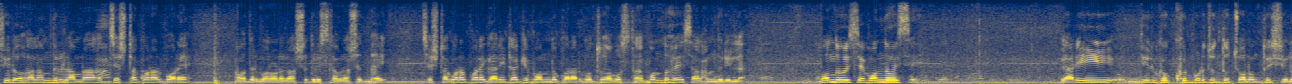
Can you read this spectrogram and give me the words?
ছিল। আলহামদুলিল্লাহ আমরা চেষ্টা করার পরে আমাদের মরণে রাশেদুল ইসলাম রাশেদ ভাই চেষ্টা করার পরে গাড়িটাকে বন্ধ করার মতো অবস্থা বন্ধ হয়েছে আলহামদুলিল্লাহ। বন্ধ হয়েছে বন্ধ হয়েছে গাড়ি দীর্ঘক্ষণ পর্যন্ত চলন্তই ছিল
